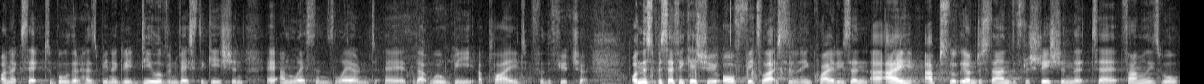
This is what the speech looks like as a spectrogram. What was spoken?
unacceptable. There has been a great deal of investigation uh, and lessons learned uh, that will be applied for the future. On the specific issue of fatal accident inquiries, and I absolutely understand the frustration that uh, families will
